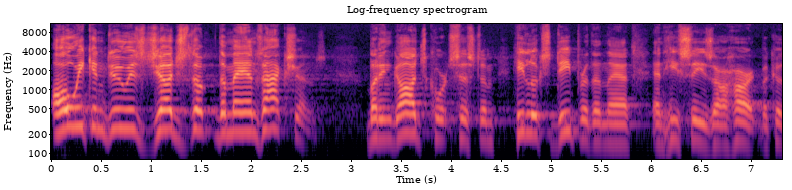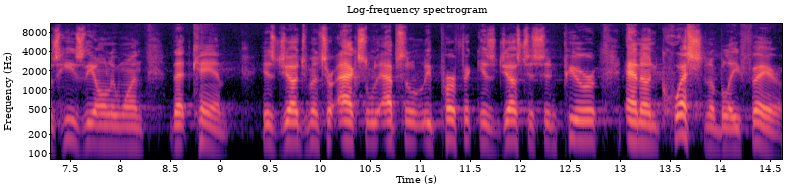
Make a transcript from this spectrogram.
All we can do is judge the, the man's actions. But in God's court system, He looks deeper than that and He sees our heart because He's the only one that can. His judgments are absolutely, absolutely perfect. His justice is pure and unquestionably fair.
